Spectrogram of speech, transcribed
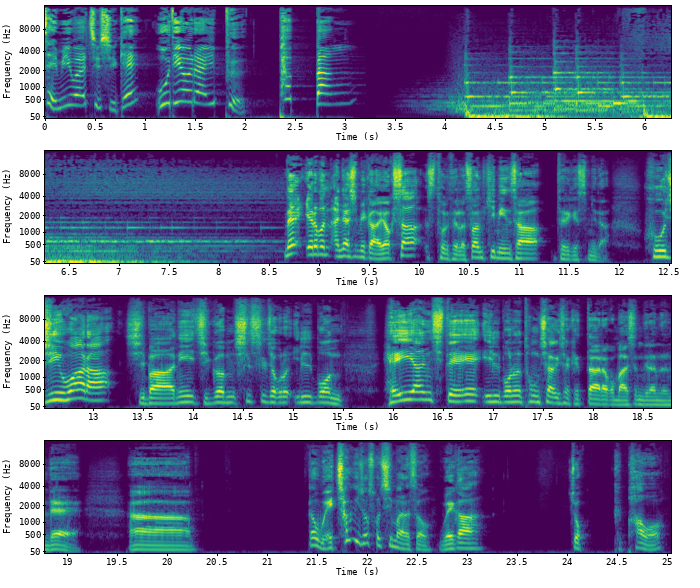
재미와 지식의 오디오 라이프 팟빵 네, 여러분 안녕하십니까. 역사 스토리텔러 썬킴 인사 드리겠습니다. 후지와라 집안이 지금 실질적으로 일본 헤이안 시대에 일본을 통치하기 시작했다라고 말씀드렸는데, 아, 그러니까 외척이죠, 솔직히 말해서. 외가 쪽 그 파워.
